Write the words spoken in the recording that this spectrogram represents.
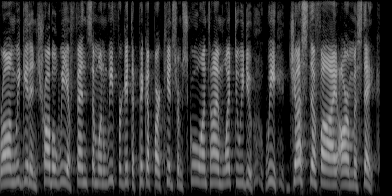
wrong, we get in trouble, we offend someone, we forget to pick up our kids from school on time. What do we do? We justify our mistake.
